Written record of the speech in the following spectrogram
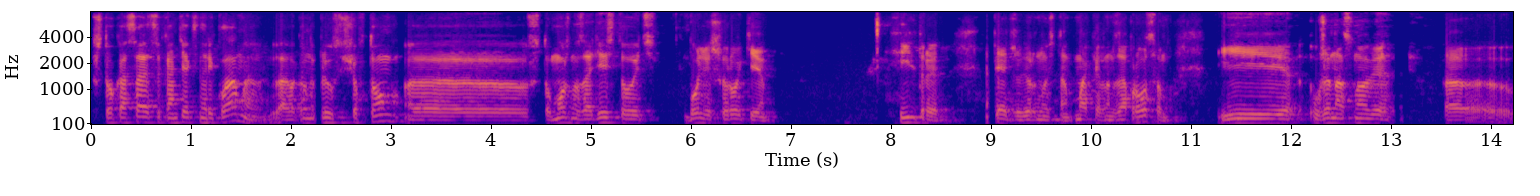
что касается контекстной рекламы, огромный плюс еще в том, что можно задействовать более широкие фильтры, опять же вернусь там к маркерным запросам, и уже на основе э,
